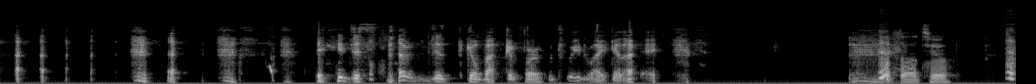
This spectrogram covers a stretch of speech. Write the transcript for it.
you just just go back and forth between Mike and I. Hope so too.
